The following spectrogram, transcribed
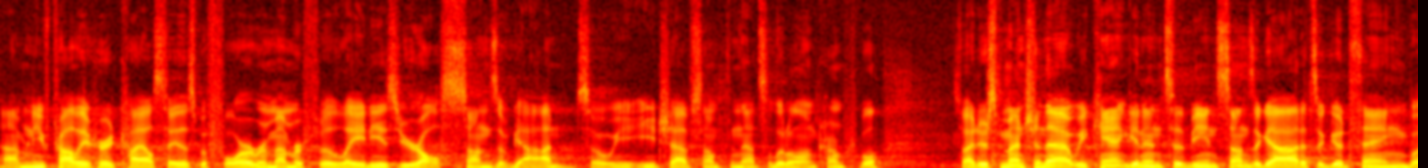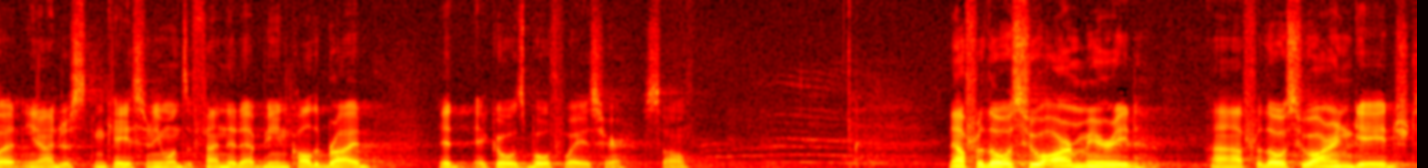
Um, and you've probably heard Kyle say this before. Remember, for the ladies, you're all sons of God. So we each have something that's a little uncomfortable. So I just mentioned that. We can't get into being sons of God. It's a good thing, but, you know, just in case anyone's offended at being called a bride, it, it goes both ways here. So. Now, for those who are married, uh, for those who are engaged,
